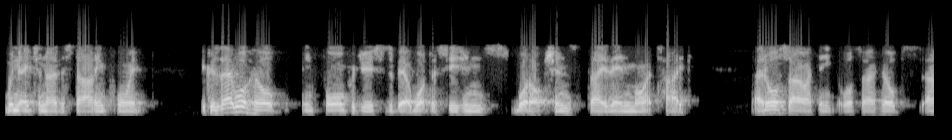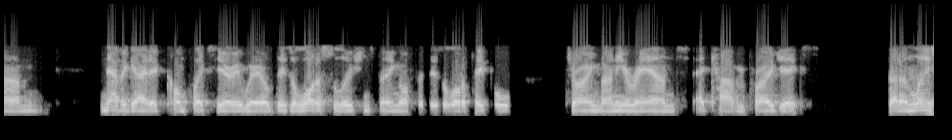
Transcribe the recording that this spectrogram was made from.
We need to know the starting point because that will help inform producers about what decisions, what options they then might take. It also, I think, also helps um, navigate a complex area where there's a lot of solutions being offered. There's a lot of people throwing money around at carbon projects, but unless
